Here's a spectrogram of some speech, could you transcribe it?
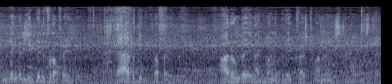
ఎందుకంటే లిపిడ్ ప్రొఫైల్ డయాబెటిక్ ప్రొఫైల్ ఆ రెండు అయినాక మళ్ళీ బ్రేక్ఫాస్ట్ మనమే ఇస్తున్నాం ఇస్తాం.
